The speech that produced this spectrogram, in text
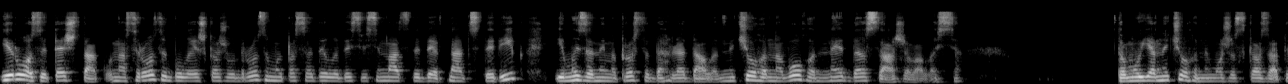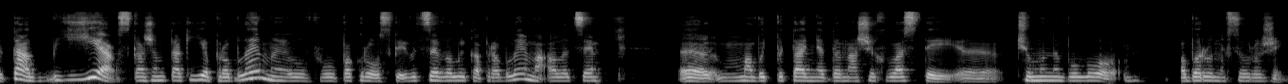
І рози теж так. У нас рози були, я ж кажу, рози ми посадили десь 18-19 рік, і ми за ними просто доглядали. Нічого нового не досаджувалося. Тому я нічого не можу сказати. Так, є, скажімо так, є проблеми в Покровську, і це велика проблема, але це, е, мабуть, питання до наших властей. Е, чому не було оборонних сооружень?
